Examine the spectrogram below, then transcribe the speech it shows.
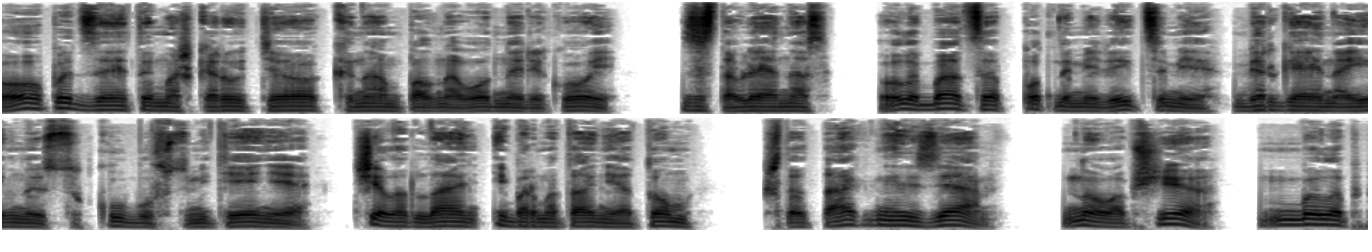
Опыт за эту машкару тек к нам полноводной рекой, заставляя нас улыбаться потными лицами, вергая наивную суккубу в смятение, челодлань и бормотание о том, что так нельзя, но вообще, было б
